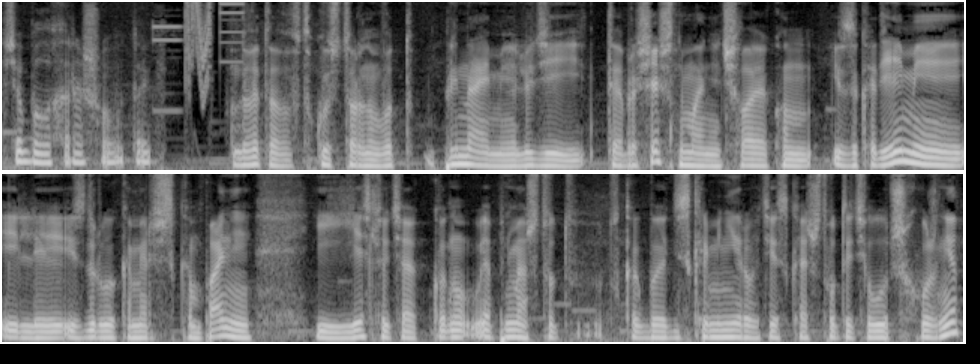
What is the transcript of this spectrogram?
все было хорошо в итоге. Давай это в такую сторону. Вот при найме людей ты обращаешь внимание, человек, он из академии или из другой коммерческой компании, и если у тебя, ну, я понимаю, что тут как бы дискриминировать и сказать, что вот эти лучше, хуже нет,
